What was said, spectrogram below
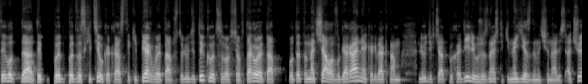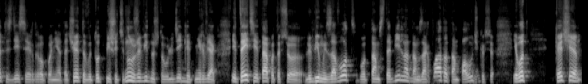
Ты вот, да, ну. ты предвосхитил как раз-таки первый этап, что люди тыкаются во все, второй этап, вот это начало выгорания, когда к нам люди в чат приходили, уже, знаешь, такие наезды начинались. А что это здесь аирдропа нет? А что это вы тут пишете? Ну, уже видно, что у людей какой-то нервяк. И третий этап – это все, любимый завод, вот там стабильно, там зарплата, там получка, все. И вот Короче,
